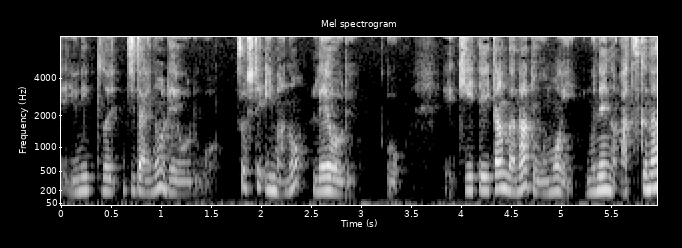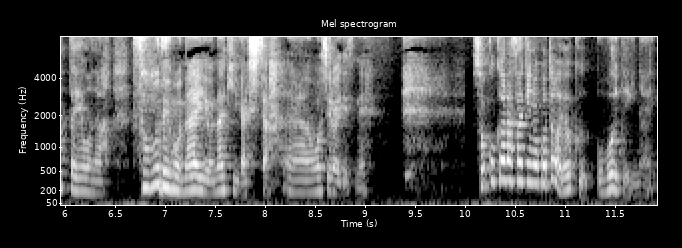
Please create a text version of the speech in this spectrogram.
ユニット時代のレオルを、そして今のレオルを、聞いていたんだなと思い、胸が熱くなったような、そうでもないような気がした。あー面白いですね。そこから先のことはよく覚えていない。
